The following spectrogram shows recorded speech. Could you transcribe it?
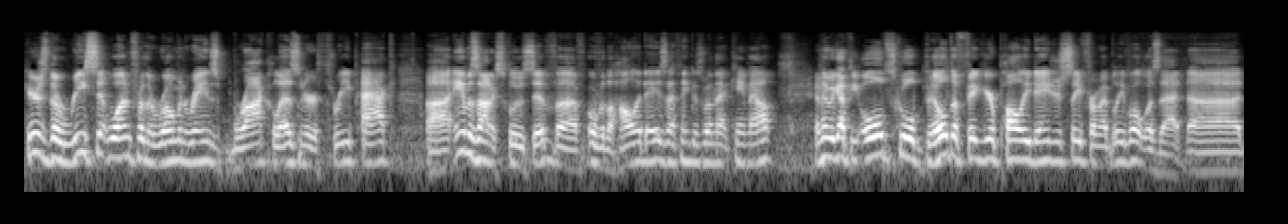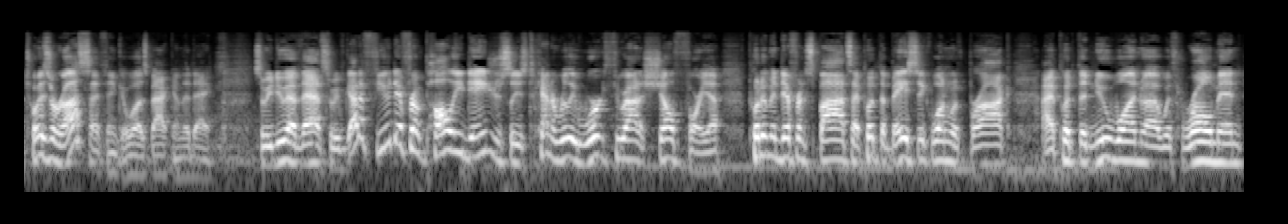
Here's the recent one from the Roman Reigns Brock Lesnar three pack, uh, Amazon exclusive uh, over the holidays. I think is when that came out. And then we got the old school build a figure Paulie Dangerously from I believe what was that uh, Toys R Us I think it was back in the day. So we do have that. So we've got a few different Paulie Dangerouslys to kind of really work throughout a shelf for you. Put them in different spots. I put the basic one with Brock. I put the new one uh, with Roman.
